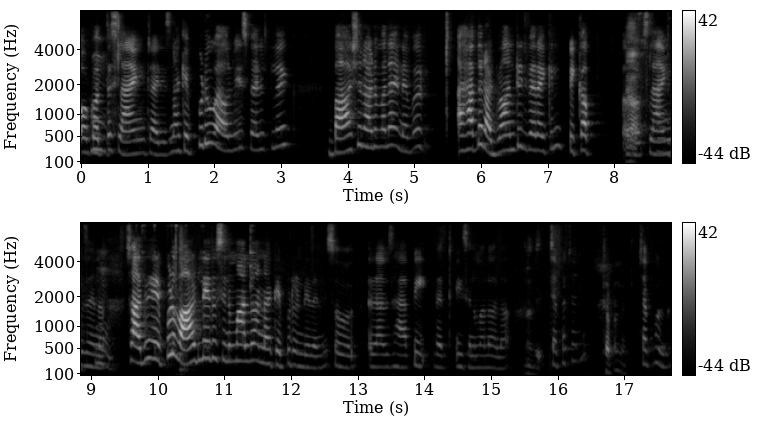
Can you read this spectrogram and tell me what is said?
ఒక కొత్త స్లాంగ్ ట్రై చేసి నాకు ఎప్పుడు ఐ ఆల్వేస్ ఫెల్ట్ లైక్ భాష రావడం వల్ల I never I have that advantage where I can pick up. Slangs and so అది నేను ఎప్పుడు వాడలేదు సినిమాల్లో అని నాకు ఎప్పుడు ఉండేదండి. So I was happy that ఈ సినిమాలో అలా. అది. చెప్పచ్చండి చెప్పండి. చెప్పకూడదు.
